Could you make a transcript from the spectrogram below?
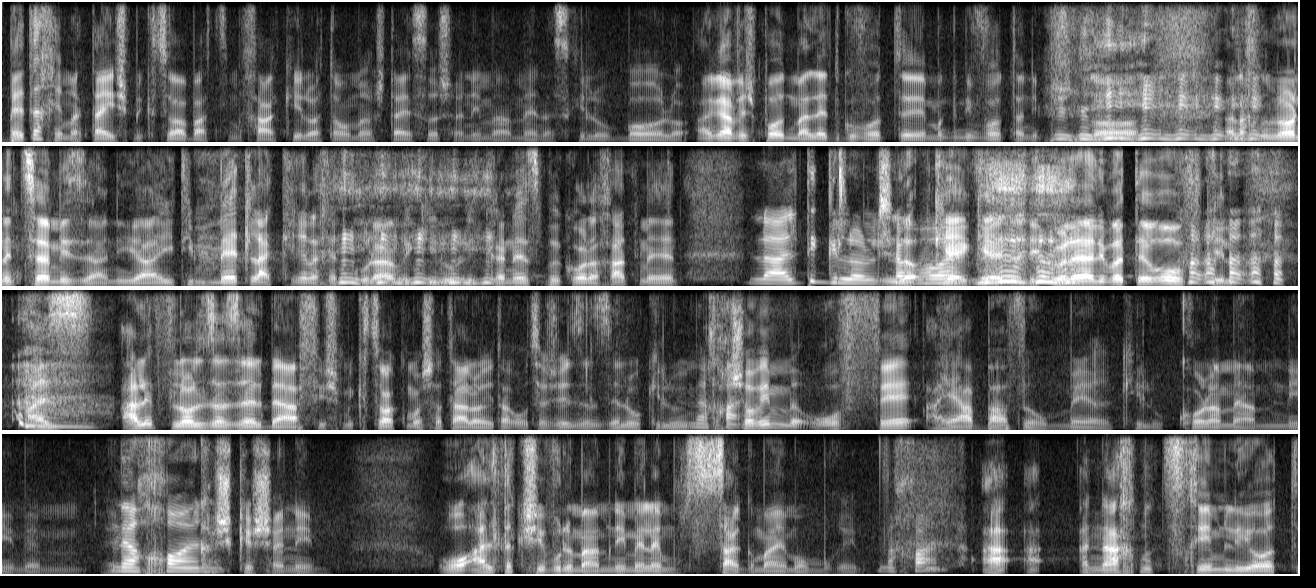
בטח אם אתה איש מקצוע בעצמך, כאילו, אתה אומר שאתה עשר שנים מאמן, אז כאילו, בוא לא. אגב, יש פה עוד מלא תגובות uh, מגניבות, אני פשוט לא... אנחנו לא נצא מזה, אני הייתי מת להקריא לך את כולם וכאילו להיכנס בכל אחת מהן. לא, אל תגלול שם לא, עוד. כן, כן, אני גולה לי בטירוף, כאילו. אז א', לא לזלזל באף איש מקצוע, כמו שאתה לא היית רוצה שיזלזלו, כאילו, נכון. תחשוב אם רופא היה בא ואומר, כאילו, כל המאמנים הם הם נכון. קשקשנים. או אל תקשיבו למאמנים, אין להם מושג מה הם אומרים. נכון. אנחנו צריכים להיות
